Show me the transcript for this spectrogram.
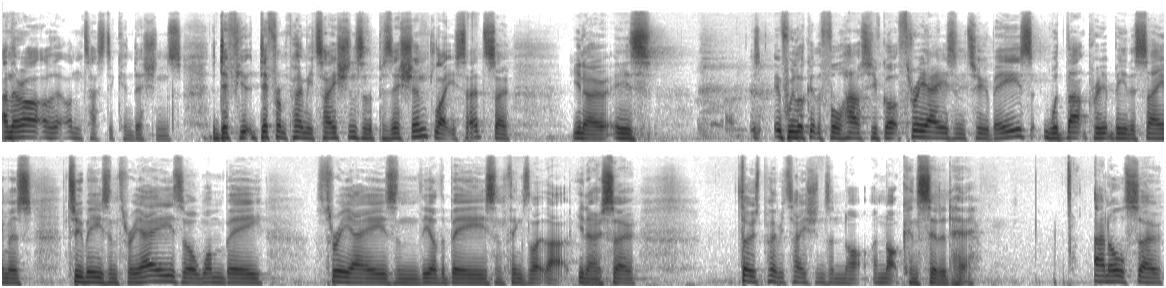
and there are other untested conditions. The different permutations of the position, like you said. So, you know, is if we look at the full house, you've got three A's and two B's. Would that be the same as two B's and three A's, or one B, three A's and the other B's, and things like that? You know, so those permutations are not are not considered here. And also,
